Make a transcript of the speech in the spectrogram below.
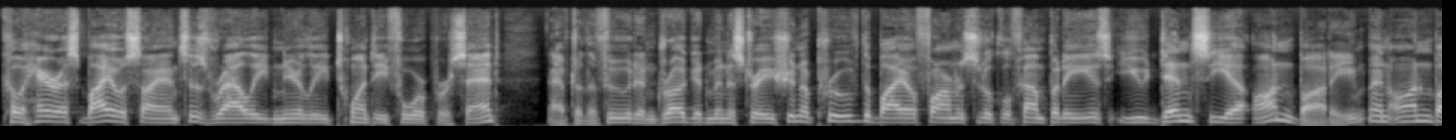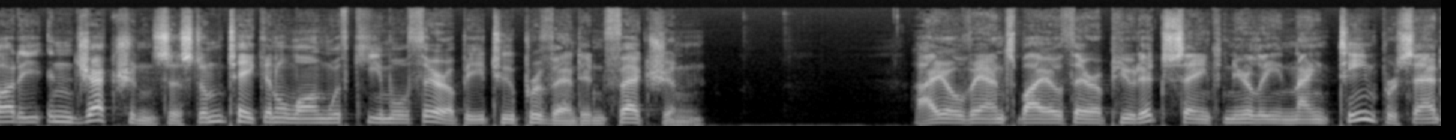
Coherus Biosciences rallied nearly 24% after the Food and Drug Administration approved the biopharmaceutical company's Udenyca On-Body, an on-body injection system taken along with chemotherapy to prevent infection. Iovance Biotherapeutics sank nearly 19%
